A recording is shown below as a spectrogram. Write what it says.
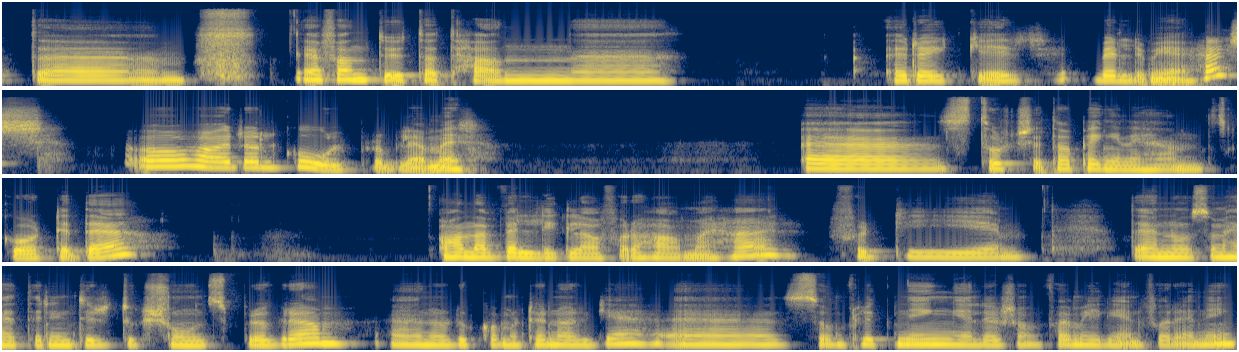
at eh, jeg fant ut at han eh, røyker veldig mye hasj og har alkoholproblemer. Stort sett av pengene hans går til det. Og han er veldig glad for å ha meg her, fordi det er noe som heter introduksjonsprogram når du kommer til Norge som flyktning eller som familiegjenforening.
